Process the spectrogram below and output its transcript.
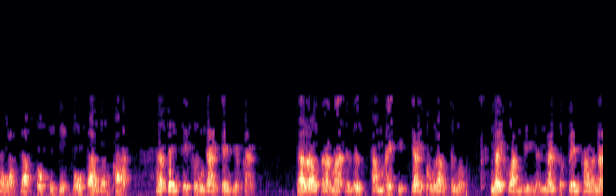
ระดับดับทุกข์จิตผู้สร้างบังคาเป็นที่พึ่งได้เช่นเดียวกัน ถ้าเราสามารถจะลึกทำให้จิตใจของเราสงบในความดีนั้นนั้นก็เป็นภาวนา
